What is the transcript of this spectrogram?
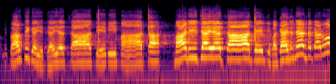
અમે તો આરતી કહીએ જય ચા દેવી માતા. માડી જય ચા દેવી. વગાડ ને નગારો.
